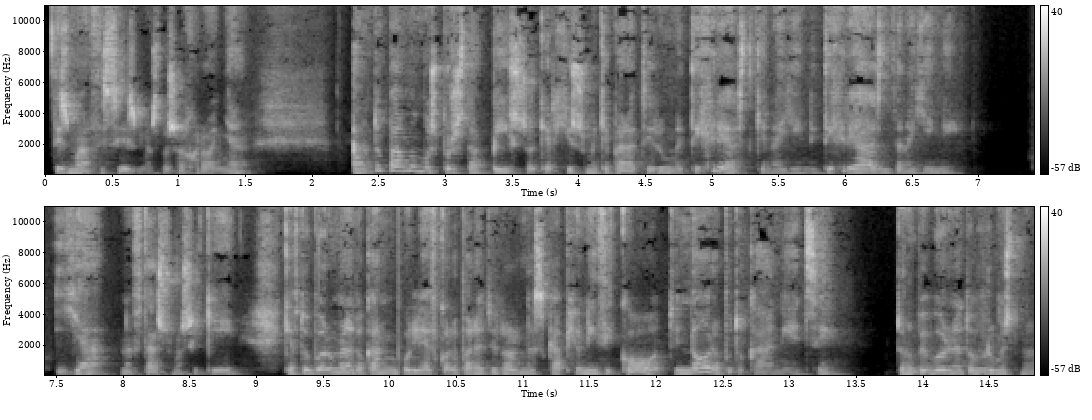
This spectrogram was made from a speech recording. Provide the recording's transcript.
της μάθησής μας τόσα χρόνια. Αν το πάμε όμως προς τα πίσω και αρχίσουμε και παρατηρούμε τι χρειάστηκε να γίνει, τι χρειάζεται να γίνει για να φτάσουμε ως εκεί, και αυτό μπορούμε να το κάνουμε πολύ εύκολα παρατηρώντας κάποιον ειδικό την ώρα που το κάνει, έτσι τον οποίο μπορεί να το βρούμε στο,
